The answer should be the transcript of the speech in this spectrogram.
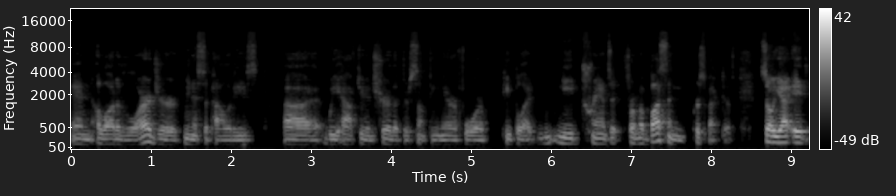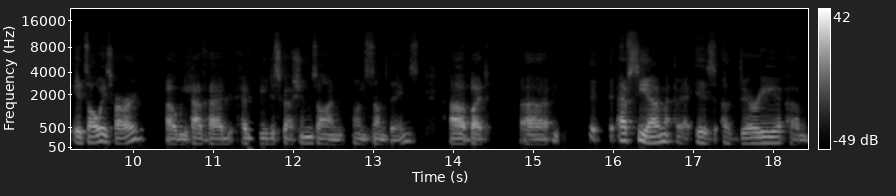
and a lot of the larger municipalities, uh, we have to ensure that there's something there for people that need transit from a busing perspective. So yeah, it, it's always hard. Uh, we have had heavy discussions on on some things, uh, but uh, FCM is a very, um,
